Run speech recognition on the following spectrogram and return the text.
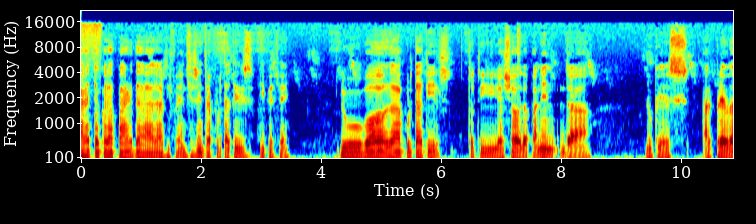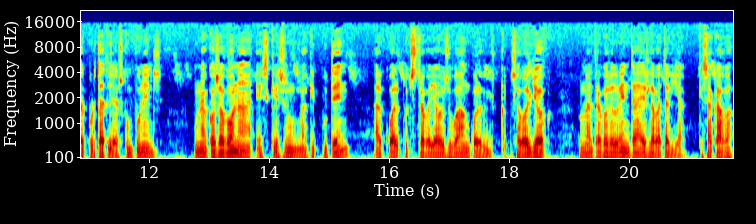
Ara toca la part de les diferències entre portàtils i PC. El bo de portàtils, tot i això depenent de el que és el preu del portàtil i els components, una cosa bona és que és un equip potent al qual pots treballar o jugar en qualsevol lloc, una altra cosa dolenta és la bateria, que s'acaba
